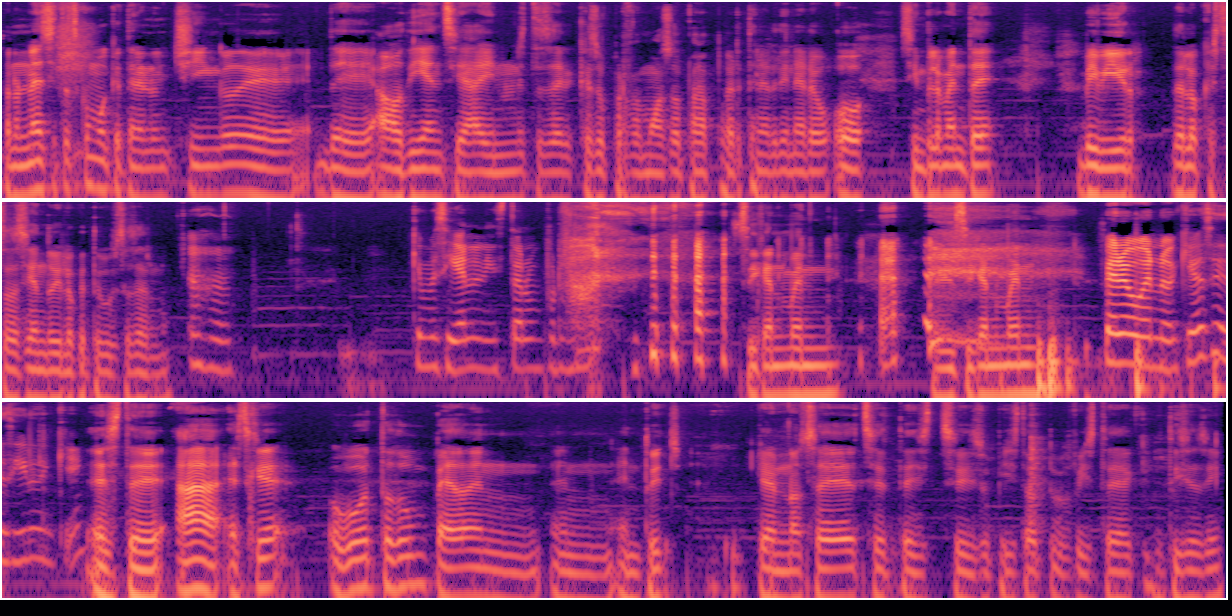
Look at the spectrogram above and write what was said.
O sea, no necesitas como que tener un chingo de, de audiencia y no necesitas ser que súper famoso para poder tener dinero o simplemente vivir de lo que estás haciendo y lo que te gusta hacer, ¿no? Ajá. Que me sigan en Instagram, por favor. Síganme en... eh, síganme en... Pero bueno, ¿qué ibas a decir de qué? Este... Ah, es que hubo todo un pedo en, en, en Twitch que no sé si, te- si supiste o tuviste noticias así.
